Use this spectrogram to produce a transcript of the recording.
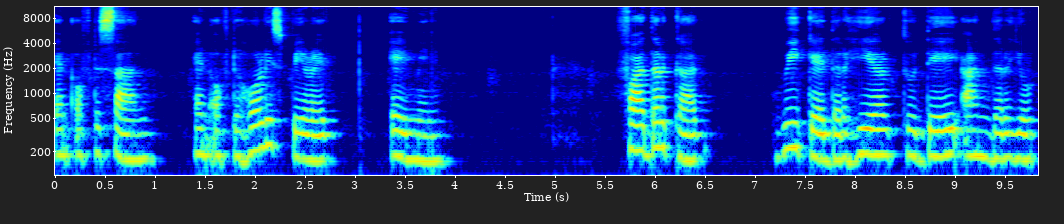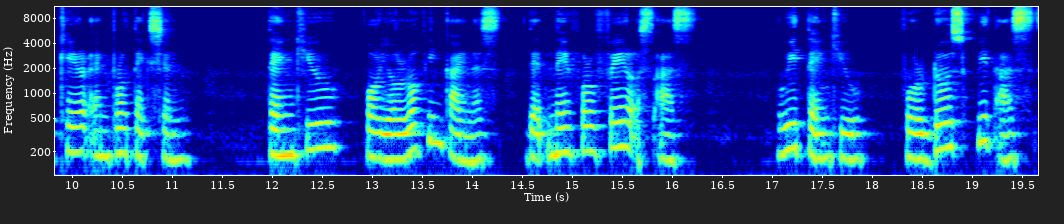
and of the Son, and of the Holy Spirit. Amen. Father God, we gather here today under your care and protection. Thank you for your loving kindness that never fails us. We thank you for those with us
